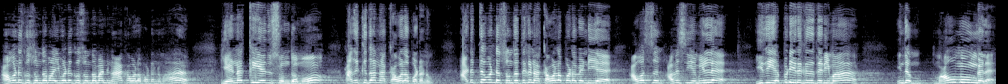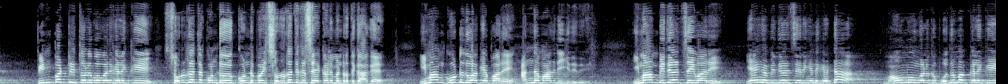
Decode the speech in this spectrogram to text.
அவனுக்கு சொந்தமா இவனுக்கு சொந்தமா நான் கவலைப்படணுமா? எனக்கு எது சொந்தமோ அதுக்கு தான் நான் கவலைப்படணும். அடுத்தவன்ட சொந்தத்துக்கு நான் கவலைப்பட வேண்டிய அவசியம் அவசியம் இல்லை. இது எப்படி இருக்குது தெரியுமா? இந்த மௌமூங்களை பின்பற்றி தொழுபவர்களுக்கு சொர்க்கத்தை கொண்டு கொண்டு போய் சொர்க்கத்துக்கு சேர்க்கணும் என்றதுக்காக இமாம் கூட்டுதுவா கேட்பாரு அந்த மாதிரி இருக்குது இது. இமாம் பிதுவத் செய்வாரு. ஏங்க பிதுவத் செய்றீங்கன்னு கேட்டா மௌமூங்களுக்கு பொதுமக்களுக்கு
